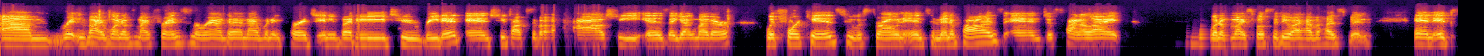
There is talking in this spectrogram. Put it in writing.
um, written by one of my friends, Miranda, and I would encourage anybody to read it. And she talks about how she is a young mother with four kids who was thrown into menopause and just kind of like, what am I supposed to do? I have a husband. And it's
